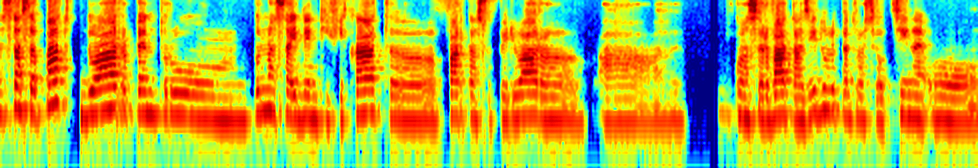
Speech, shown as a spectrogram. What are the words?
S-a săpat doar pentru, până s-a identificat uh, partea superioară a conservată a zidului pentru a se obține o,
